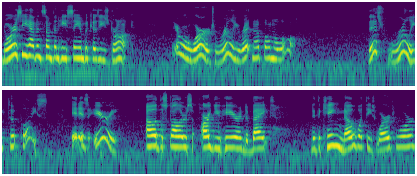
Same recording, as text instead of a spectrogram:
nor is he having something he's seeing because he's drunk. There were words really written up on the wall. This really took place. It is eerie. Oh, the scholars argue here and debate. Did the king know what these words were?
